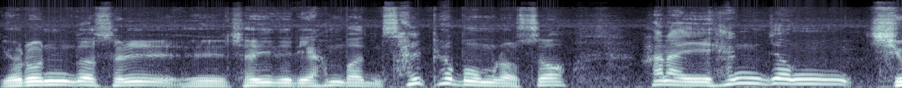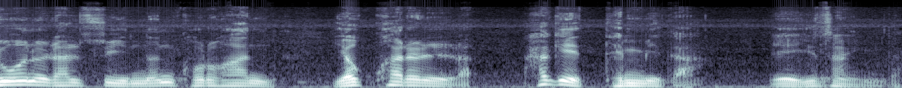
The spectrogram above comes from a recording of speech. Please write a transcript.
이런 것을 이, 저희들이 한번 살펴봄으로써 하나의 행정 지원을 할 수 있는 그러한 역할을 하게 됩니다. 예, 이상입니다.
